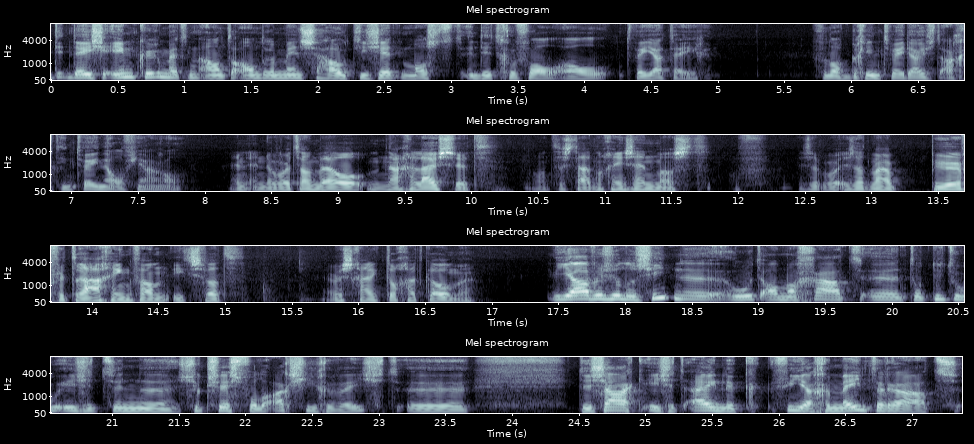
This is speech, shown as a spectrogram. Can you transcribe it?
de- deze imker met een aantal andere mensen houdt die zendmast in dit geval al twee jaar tegen. Vanaf begin 2018, 2,5 jaar al. En, en er wordt dan wel naar geluisterd, want er staat nog geen zendmast. Of is, het, is dat maar puur vertraging van iets wat waarschijnlijk toch gaat komen? Ja, we zullen zien eh, hoe het allemaal gaat. Eh, tot nu toe is het een eh, succesvolle actie geweest. De zaak is uiteindelijk via gemeenteraad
